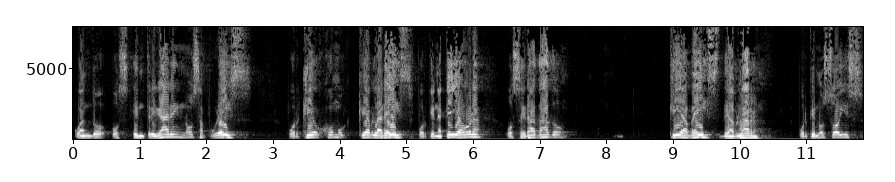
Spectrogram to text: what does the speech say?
cuando os entregaren no os apuréis, ¿por qué o cómo, qué hablaréis? Porque en aquella hora os será dado qué habéis de hablar, porque no sois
